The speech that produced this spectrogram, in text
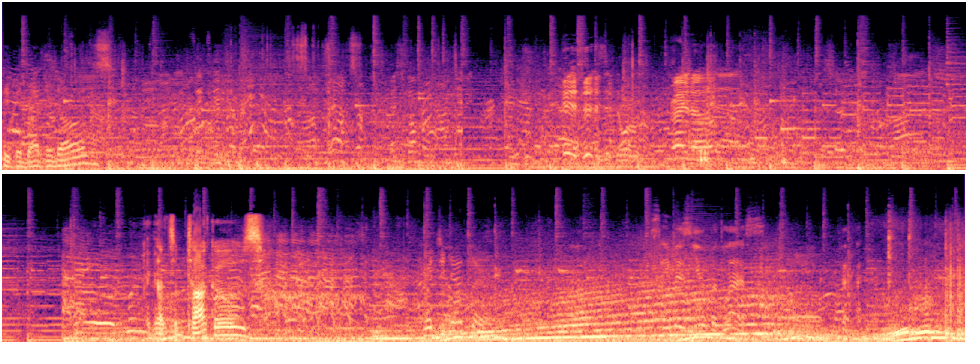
People brought their dogs. right on. I got some tacos. What'd you get there? Same as you, but less.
